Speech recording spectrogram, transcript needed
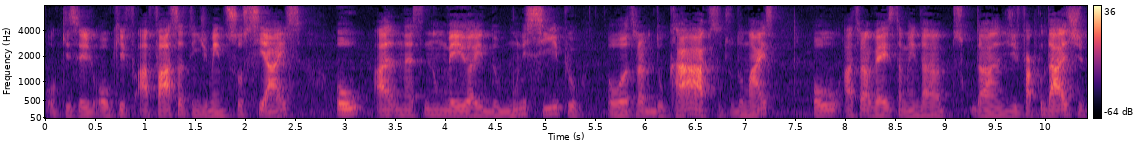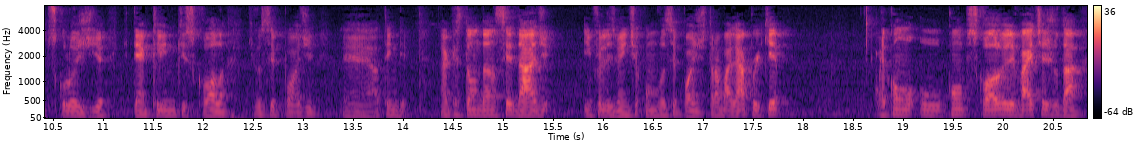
ou que, seja, ou que faça atendimentos sociais, ou a, no meio aí do município, ou outra, do CAPS e tudo mais, ou através também da, da, de faculdade de psicologia, que tem a clínica escola que você pode é, atender. Na questão da ansiedade, infelizmente é como você pode trabalhar, porque é com o, com o psicólogo ele vai te ajudar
